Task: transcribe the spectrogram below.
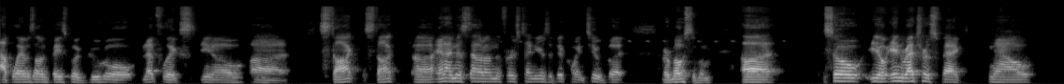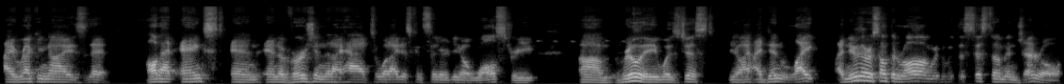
Apple, Amazon, Facebook, Google, Netflix, you know, uh, stock, stock, uh, and I missed out on the first 10 years of Bitcoin too, but, or most of them. Uh, so, you know, in retrospect, now I recognize that all that angst and, and aversion that I had to what I just considered, you know, Wall Street um, really was just, you know, I, I didn't like, I knew there was something wrong with, with the system in general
